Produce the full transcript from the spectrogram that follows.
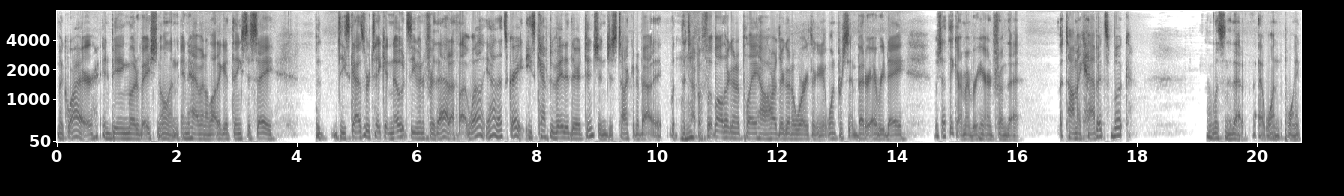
McGuire and being motivational and, and having a lot of good things to say. But these guys were taking notes even for that. I thought, well, yeah, that's great. He's captivated their attention just talking about it, what the mm-hmm. type of football they're going to play, how hard they're going to work. They're going to get 1% better every day, which I think I remember hearing from that Atomic Habits book. I listened to that at one point.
